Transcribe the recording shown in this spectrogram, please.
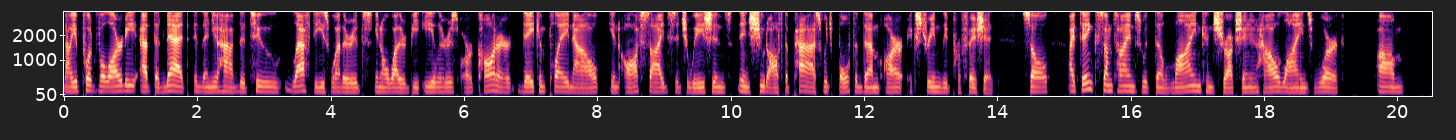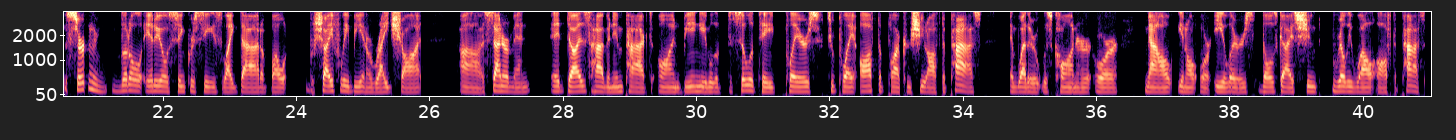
Now you put Vilardi at the net, and then you have the two lefties, whether it's you know whether it be Ehlers or Connor, they can play now in offside situations and shoot off the pass, which both of them are extremely proficient. So I think sometimes with the line construction and how lines work, um, certain little idiosyncrasies like that about Scheifele being a right shot uh, centerman, it does have an impact on being able to facilitate players to play off the puck who shoot off the pass. And whether it was Connor or now, you know, or Ehlers, those guys shoot really well off the pass.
